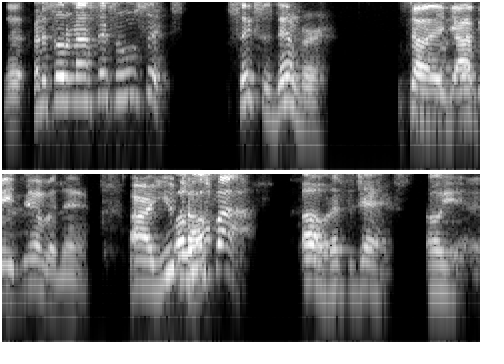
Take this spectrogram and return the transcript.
Yeah. Minnesota nine six and who's six? Six is Denver. So it gotta be Denver then. All right, Utah. Well, who's five? Oh, that's the Jazz. Oh yeah. yeah.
